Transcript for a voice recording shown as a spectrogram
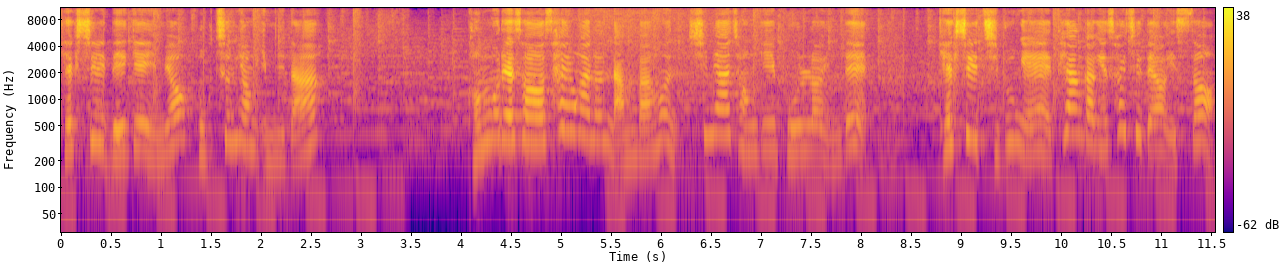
객실 4개이며 복층형입니다. 건물에서 사용하는 난방은 심야 전기 보일러인데 객실 지붕에 태양광이 설치되어 있어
